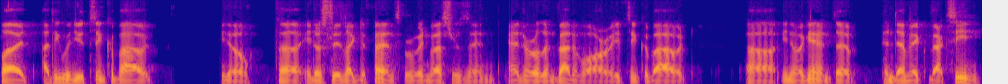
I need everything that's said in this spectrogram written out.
But I think when you think about, you know, uh, industries like defense, where investors in Anduril and Vannevar, you think about, uh, you know, again, the pandemic vaccine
